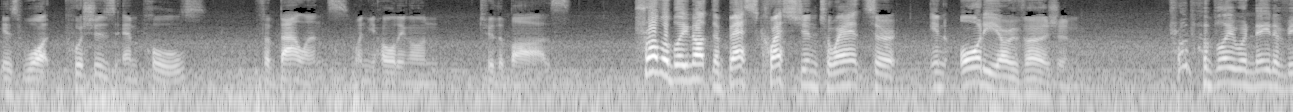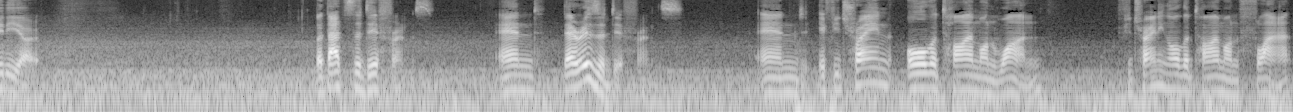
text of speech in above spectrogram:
is what pushes and pulls for balance when you're holding on to the bars probably not the best question to answer in audio version. Probably would need a video. But that's the difference. And there is a difference. And if you train all the time on one, if you're training all the time on flat,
